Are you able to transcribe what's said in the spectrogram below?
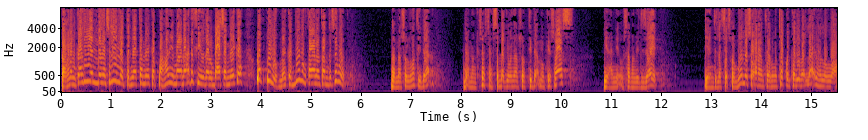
tawanan kalian dengan selimut. Ternyata mereka pahami mana adfi'u dalam bahasa mereka, "Waqtuluh." Mereka bunuh tawanan-tawanan tersebut. Dan Rasulullah tidak tidak mengkisasnya sebagaimana Rasulullah tidak mengkisas yakni Usama bin Zaid yang jelas jelas membunuh seorang yang telah mengucapkan kalimat la ilaha illallah.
